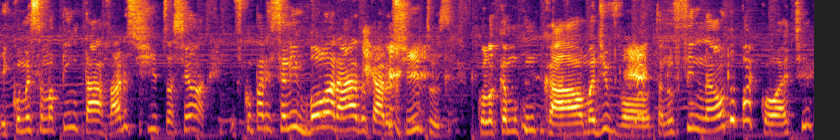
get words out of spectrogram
E começamos a pintar vários cheetos, assim, ó. E ficou parecendo embolorado, cara, os cheetos. Colocamos com calma de volta. No final do pacote,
